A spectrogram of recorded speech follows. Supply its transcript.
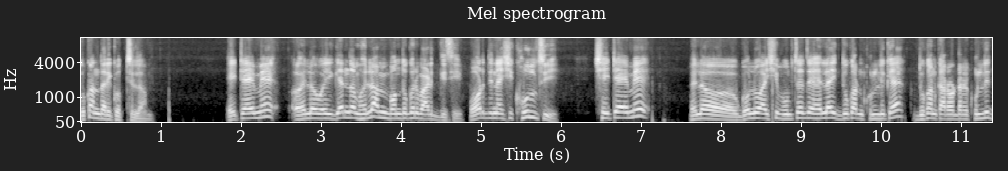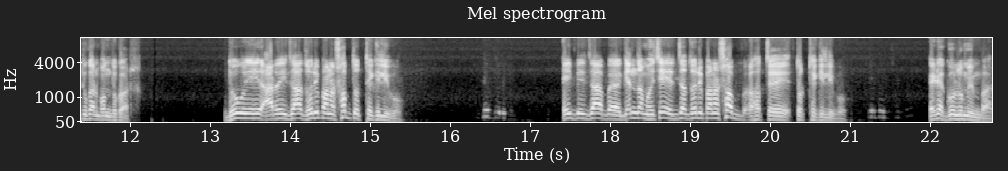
দোকানদারি করছিলাম। এই টাইমে হলো ওই গ্যান্দাম হইল আমি বন্ধ করে বাড়িতে গেছি। পরদিন আইসি খুলছি। সেই টাইমে হলো গলু আইসি বলছে যে হেলাই দোকান খুললি কে? দোকান কার অর্ডারে খুললি? দোকান বন্ধ কর। আর এই যা জরিপানা সব তোর থেকে নিব। এই যে গ্যান্দাম হয়েছে, এর যা জরিপানা সব হচ্ছে তোর থেকে নিব। এটা গোলু মেম্বার।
